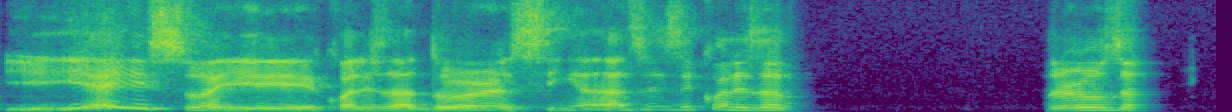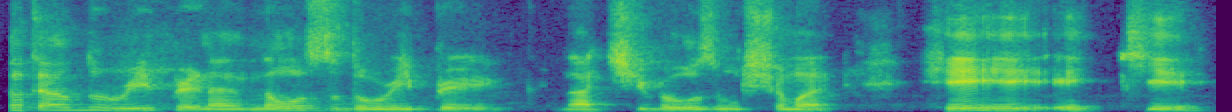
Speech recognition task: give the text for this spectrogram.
E é isso aí, equalizador, assim, às vezes equalizador usa até o do Reaper, né? Não uso do Reaper nativo, eu uso um que chama REEQ,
